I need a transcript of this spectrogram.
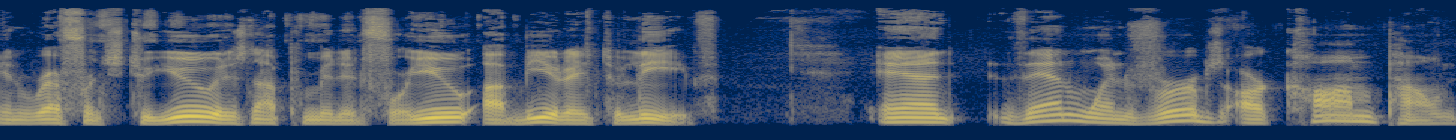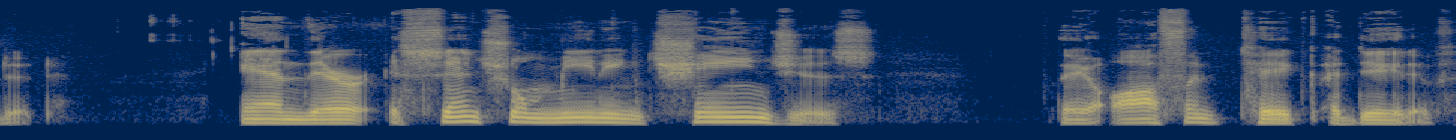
in reference to you, it is not permitted for you, abire, to leave. And then when verbs are compounded and their essential meaning changes, they often take a dative.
